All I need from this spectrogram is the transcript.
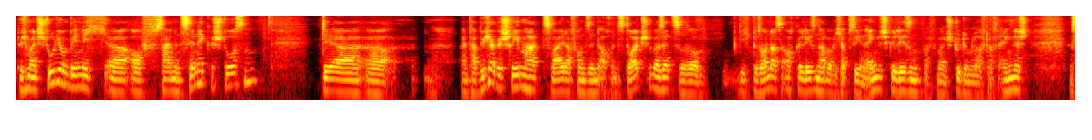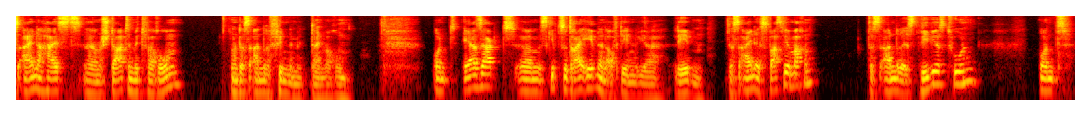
Durch mein Studium bin ich äh, auf Simon Sinek gestoßen der äh, ein paar Bücher geschrieben hat. Zwei davon sind auch ins Deutsche übersetzt, also die ich besonders auch gelesen habe, aber ich habe sie in Englisch gelesen, weil mein Studium läuft auf Englisch. Das eine heißt äh, Starte mit Warum und das andere Finde mit Dein Warum. Und er sagt, ähm, es gibt so drei Ebenen, auf denen wir leben. Das eine ist, was wir machen. Das andere ist, wie wir es tun. Und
